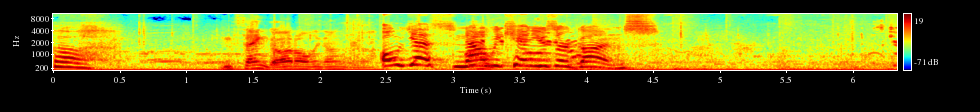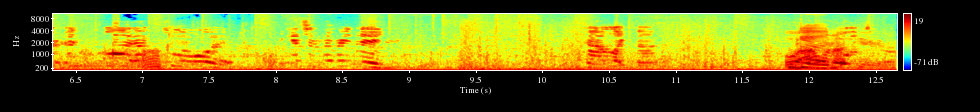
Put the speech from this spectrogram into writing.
Oh, And thank God all the guns are gone. oh yes, now we can't use our guns. Let's get it. Oh, that's cool. We get some everything. Kinda like that. Oh, I Good. up here.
